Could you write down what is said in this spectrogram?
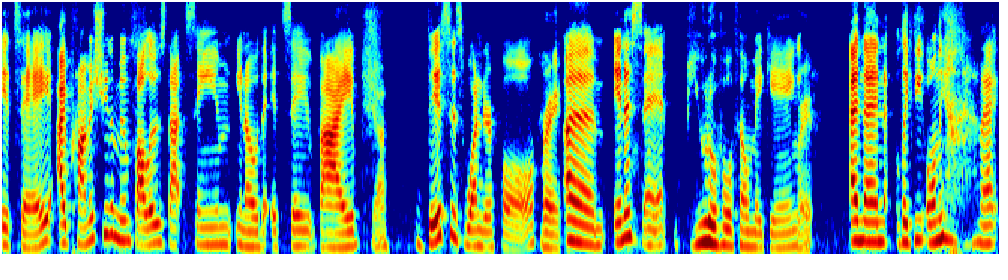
ITSAY. I promise you the moon follows that same, you know, the ITSAY vibe. Yeah. This is wonderful. Right. Um, innocent, beautiful filmmaking. Right. And then like the only that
